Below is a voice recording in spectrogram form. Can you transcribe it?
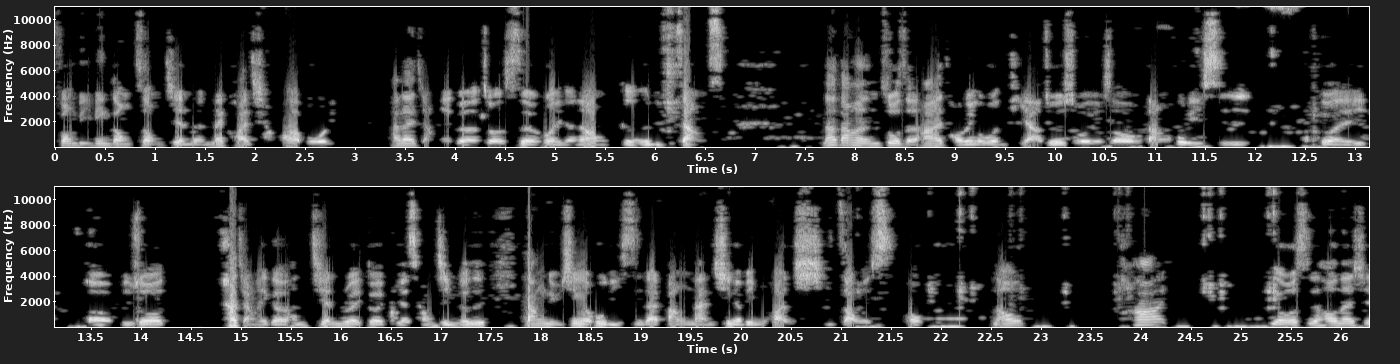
封闭病栋中间的那块强化玻璃，他在讲那个就是社会的那种隔离这样子。那当然，作者他在讨论一个问题啊，就是说有时候当护理师对呃，比如说他讲了一个很尖锐对比的场景，就是当女性的护理师在帮男性的病患洗澡的时候，然后他有的时候那些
